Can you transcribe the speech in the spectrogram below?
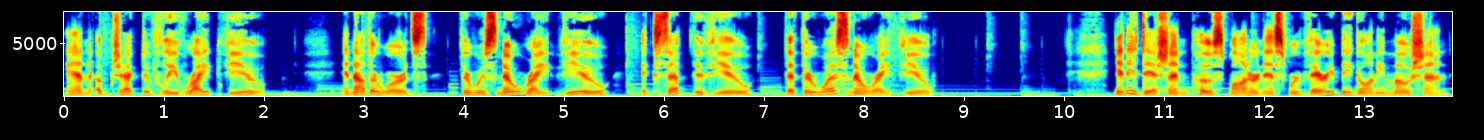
an objectively right view. In other words, there was no right view except the view that there was no right view. In addition, postmodernists were very big on emotion,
